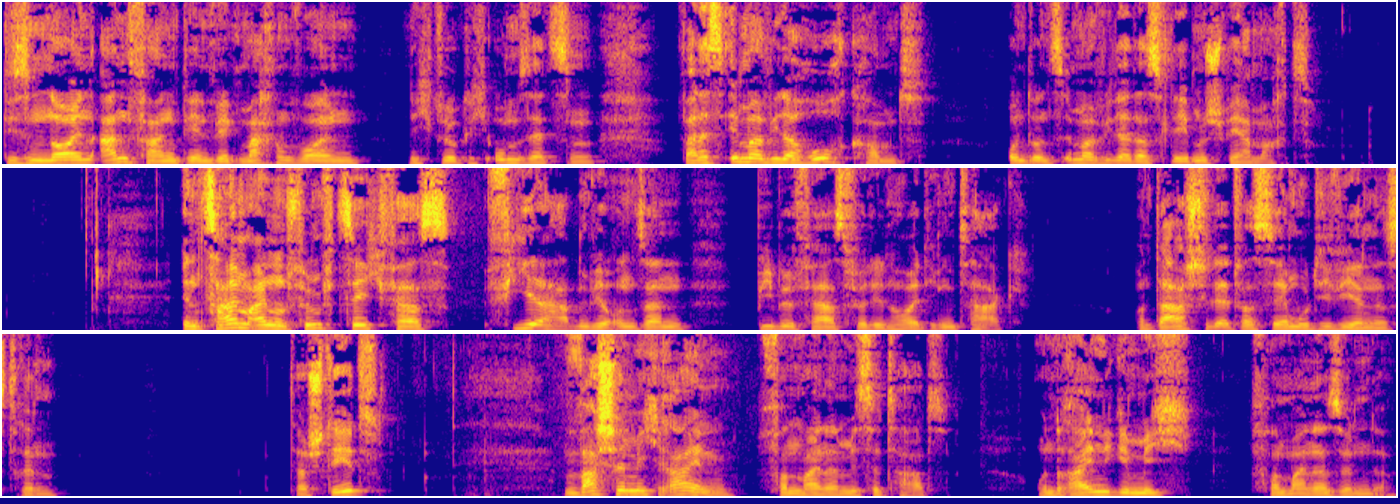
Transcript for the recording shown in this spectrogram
diesen neuen Anfang, den wir machen wollen, nicht wirklich umsetzen, weil es immer wieder hochkommt und uns immer wieder das Leben schwer macht. In Psalm 51, Vers 4 haben wir unseren Bibelvers für den heutigen Tag. Und da steht etwas sehr Motivierendes drin. Da steht, Wasche mich rein von meiner Missetat und reinige mich von meiner Sünde.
